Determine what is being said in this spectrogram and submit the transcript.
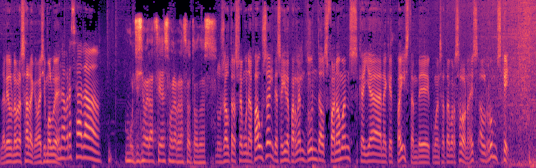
Daniel, una abraçada, que vagi molt bé. Una abraçada. Muchísimas gracias, un abrazo a todos. Nosaltres fem una pausa i de seguida parlem d'un dels fenòmens que hi ha en aquest país, també començat a Barcelona, és el room skate.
